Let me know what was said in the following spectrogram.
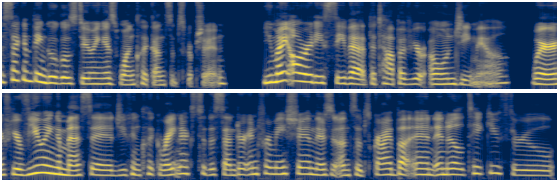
The second thing Google's doing is one click unsubscription. You might already see that at the top of your own Gmail, where if you're viewing a message, you can click right next to the sender information. There's an unsubscribe button, and it'll take you through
